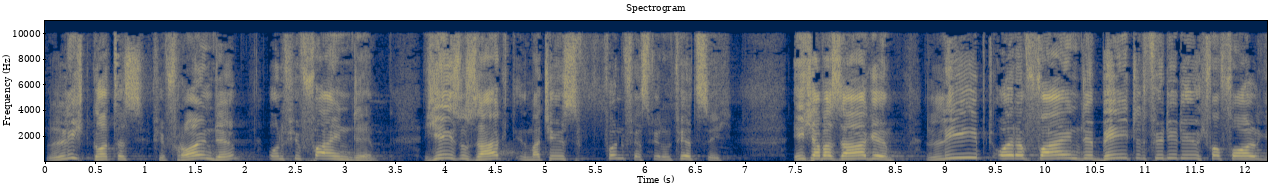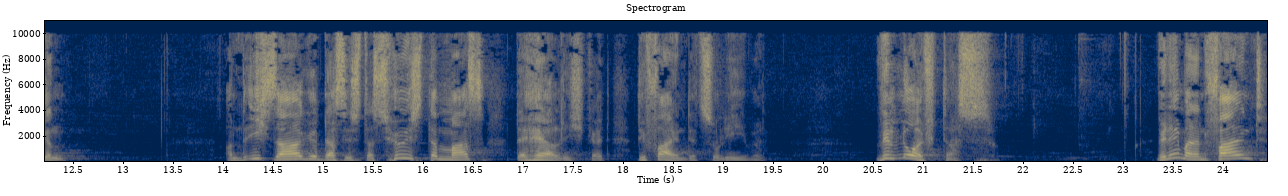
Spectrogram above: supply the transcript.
Licht Gottes für Freunde und für Feinde. Jesus sagt in Matthäus 5, Vers 44, ich aber sage, liebt eure Feinde, betet für die, die euch verfolgen. Und ich sage, das ist das höchste Maß der Herrlichkeit, die Feinde zu lieben. Wie läuft das? Wir nehmen einen Feind,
